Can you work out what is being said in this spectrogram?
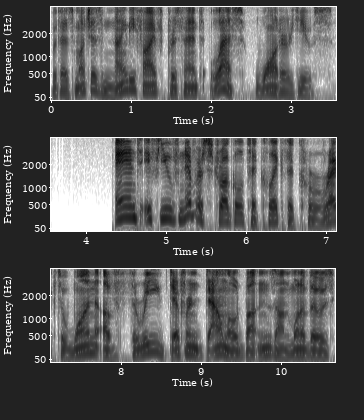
with as much as 95% less water use. And if you've never struggled to click the correct one of three different download buttons on one of those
